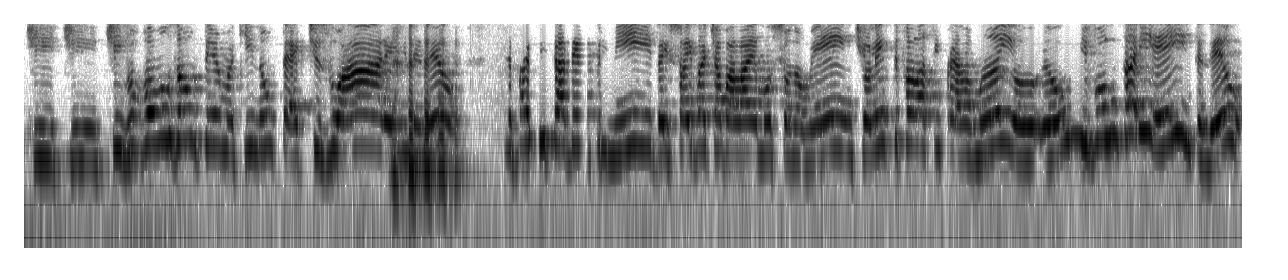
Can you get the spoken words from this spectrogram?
te, te, te- vamos usar um termo aqui, não tec, te zoarem, entendeu? Você vai ficar deprimida, isso aí vai te abalar emocionalmente. Eu lembro de falar assim para ela, mãe, eu, eu me voluntariei, entendeu?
